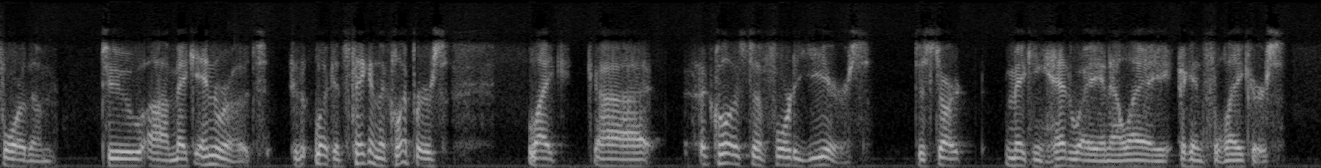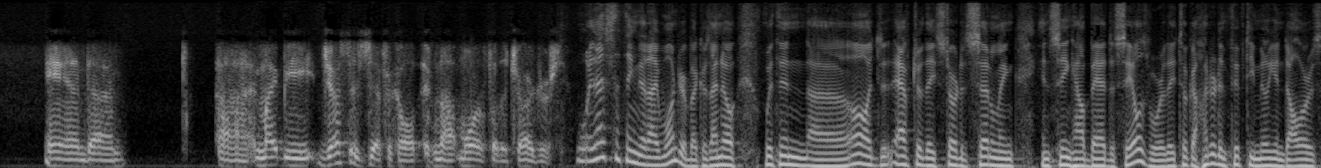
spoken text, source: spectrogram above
for them to uh, make inroads. Look, it's taken the Clippers like uh, close to 40 years to start making headway in LA against the Lakers. And um, uh, it might be just as difficult, if not more, for the Chargers. Well, that's the thing that I wonder because I know within uh, oh after they started settling and seeing how bad the sales were, they took 150 million dollars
